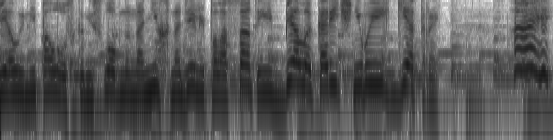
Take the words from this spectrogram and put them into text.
белыми полосками, словно на них надели полосатые бело-коричневые гетры. «Ай!»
